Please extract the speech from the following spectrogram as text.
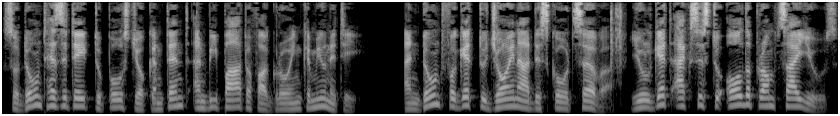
so don't hesitate to post your content and be part of our growing community. And don't forget to join our Discord server. You'll get access to all the prompts I use,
